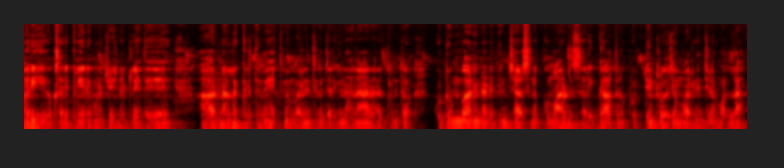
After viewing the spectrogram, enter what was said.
మరి ఒకసారి క్లియర్గా మనం చూసినట్లయితే ఆరు నెలల క్రితమే మరణించడం జరిగిన అనారోగ్యంతో కుటుంబాన్ని నడిపించాల్సిన కుమారుడు సరిగ్గా అతను పుట్టినరోజు మరణించడం వల్ల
